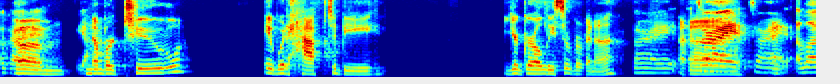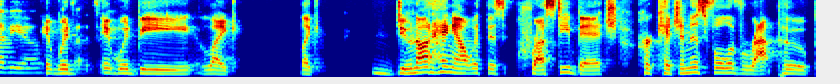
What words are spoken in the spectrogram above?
Okay. Um, yeah. number two, it would have to be your girl Lisa Rinna. It's all right. It's um, all right. It's all right. I love you. It would it's it would be like like do not hang out with this crusty bitch. Her kitchen is full of rat poop,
